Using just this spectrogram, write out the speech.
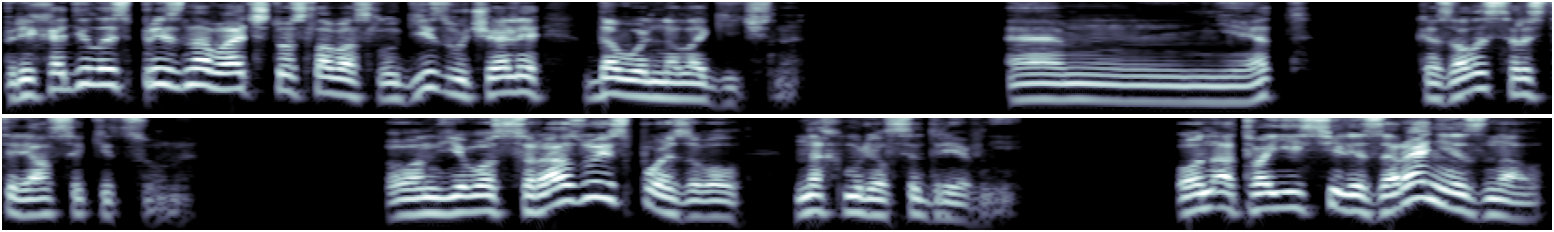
Приходилось признавать, что слова слуги звучали довольно логично. «Эм, нет», — казалось, растерялся Кицуна. «Он его сразу использовал?» — нахмурился древний. «Он о твоей силе заранее знал?»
